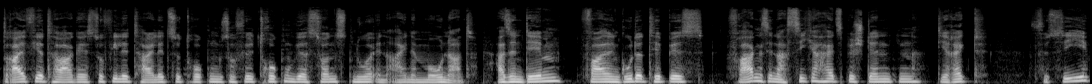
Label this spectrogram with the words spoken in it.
drei, vier Tage so viele Teile zu drucken, so viel drucken wir sonst nur in einem Monat. Also in dem Fall ein guter Tipp ist, fragen Sie nach Sicherheitsbeständen direkt für Sie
